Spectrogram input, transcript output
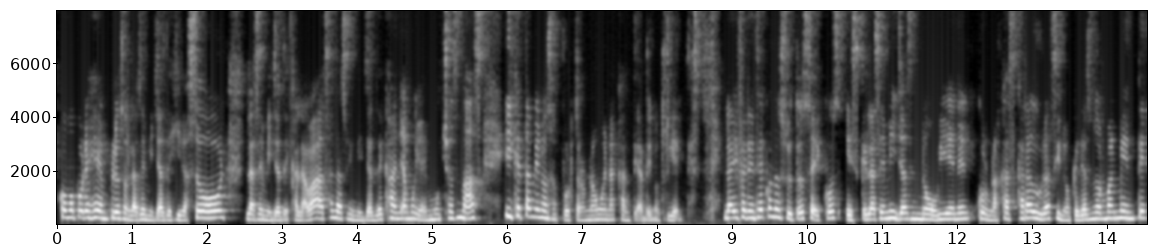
como por ejemplo son las semillas de girasol, las semillas de calabaza, las semillas de cáñamo y hay muchas más y que también nos aportan una buena cantidad de nutrientes. La diferencia con los frutos secos es que las semillas no vienen con una cáscara dura, sino que ellas normalmente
